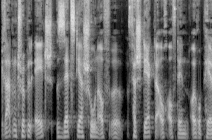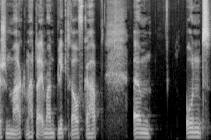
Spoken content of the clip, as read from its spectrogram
gerade ein Triple H setzt ja schon auf, äh, verstärkte auch auf den europäischen Markt und hat da immer einen Blick drauf gehabt. Ähm, und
